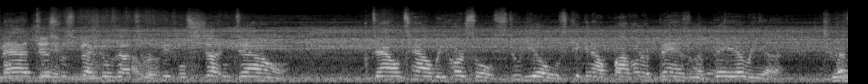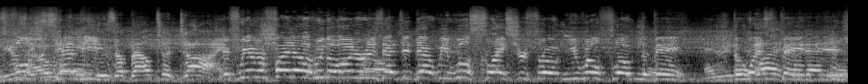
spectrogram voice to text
Mad disrespect goes out to the people shutting down downtown rehearsal studios, kicking out 500 bands in the Bay Area. Music bullshit. scene Heavy. is about to die. If we ever find out who the owner is that did that, we will slice your throat and you will float in the bay. And you The West what? Bay, that is.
